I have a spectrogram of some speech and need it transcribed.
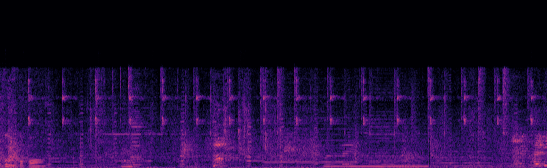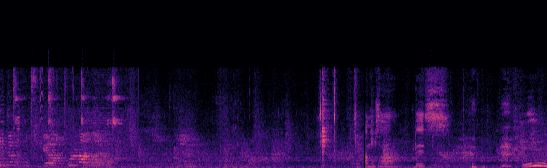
이거 이거 봐. 설 간호사 메스. 오!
